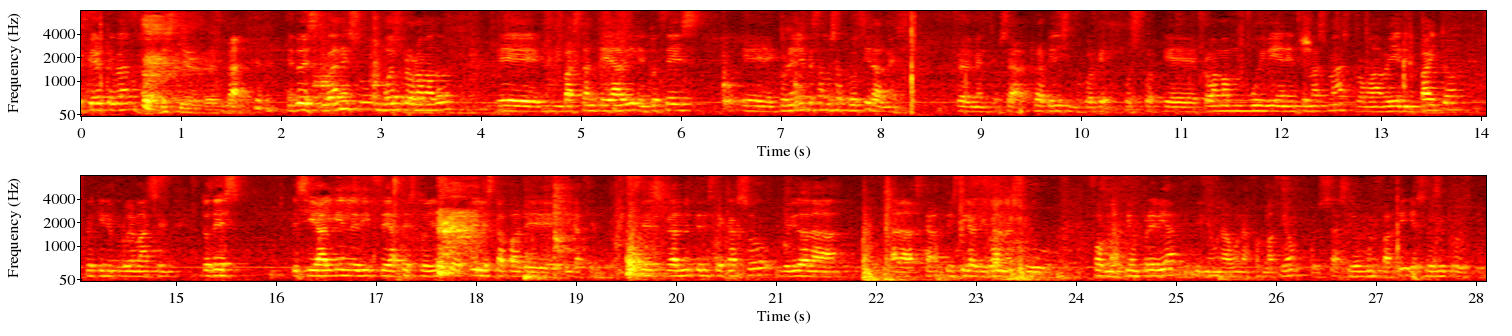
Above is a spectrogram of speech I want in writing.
¿Es cierto, Iván? Es cierto. Vale. Entonces, Iván es un buen programador, eh, bastante hábil, entonces eh, con él empezamos a producir al mes, realmente, o sea, rapidísimo. ¿Por qué? Pues porque programa muy bien en C++, programa bien en Python, no tiene problemas en... Entonces, si alguien le dice, haz esto y esto, él es capaz de ir haciendo. Entonces, realmente en este caso, debido a, la- a las características de Iván, a su formación previa, que tiene una buena formación, pues ha sido muy fácil y ha sido muy productivo.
